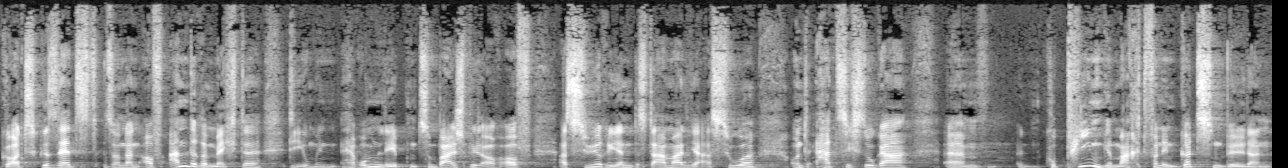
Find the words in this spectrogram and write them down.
Gott gesetzt, sondern auf andere Mächte, die um ihn herum lebten. Zum Beispiel auch auf Assyrien, das damalige Assur, und hat sich sogar ähm, Kopien gemacht von den Götzenbildern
